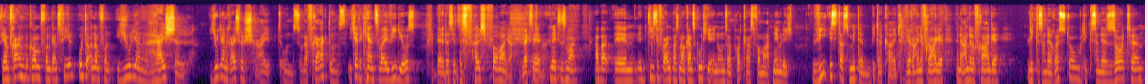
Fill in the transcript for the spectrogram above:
Wir haben Fragen bekommen von ganz vielen, unter anderem von Julian Reichel. Julian Reichel schreibt uns oder fragt uns, ich hätte gern zwei Videos, äh, das ist jetzt das falsche Format. Ja, nächstes äh, Mal. Äh, nächstes Mal. Aber ähm, diese Fragen passen auch ganz gut hier in unser Podcast-Format, nämlich, wie ist das mit der Bitterkeit? Wäre eine Frage. Eine andere Frage, liegt es an der Röstung? Liegt es an der Sorte?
